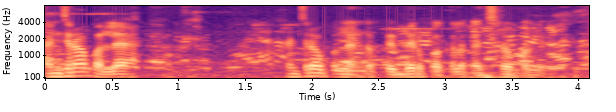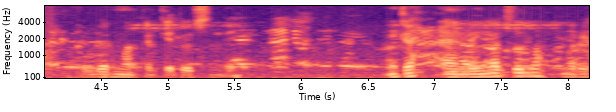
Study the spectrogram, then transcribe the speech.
కంచరాపల్లె. కంచరాపల్లె అంట పెబ్బేరు పక్కల కంచరాపల్లె. పెబ్బేరు మార్కెట్కి అయితే వచ్చింది. ఓకే అండ్ ఇంకా చూద్దాం మరి.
